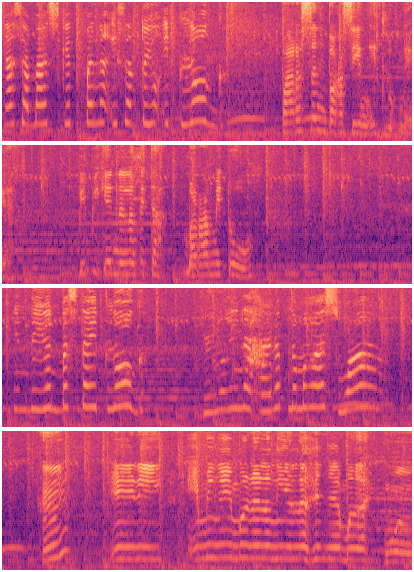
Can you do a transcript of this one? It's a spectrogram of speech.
Nasa basket pa ng isang to yung itlog. Para saan ba kasi yung itlog na yan? Bibigyan na lang kita. Marami to. Hindi yun basta itlog. Yun yung hinahanap ng mga aswang. Ha? Edi, imingay mo na lang yung lahat ng mga aswang.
